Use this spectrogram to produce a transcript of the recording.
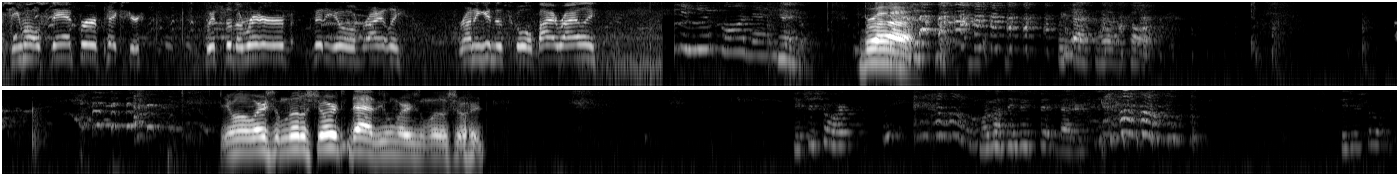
She won't stand for a picture. Bits of the rare video of Riley running into school. Bye, Riley. The new father. Kendall, Bruh. we have to have a talk. You want to wear some little shorts? Dad's going to wear some little shorts. Get your shorts. We're gonna see who's fit better. Get your shorts.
